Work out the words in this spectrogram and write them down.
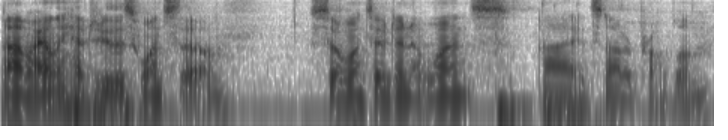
Um, I only have to do this once though, so once I've done it once, uh, it's not a problem.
